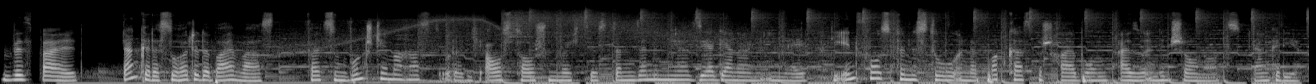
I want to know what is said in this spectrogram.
Bis bald. Danke, dass du heute dabei warst. Falls du ein Wunschthema hast oder dich austauschen möchtest, dann sende mir sehr gerne eine E-Mail. Die Infos findest du in der Podcast-Beschreibung, also in den Show Notes. Danke dir.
